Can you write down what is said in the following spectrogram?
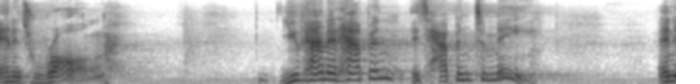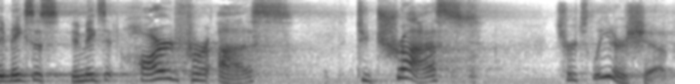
and it's wrong. You've had it happen, it's happened to me. And it makes, us, it makes it hard for us to trust church leadership.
